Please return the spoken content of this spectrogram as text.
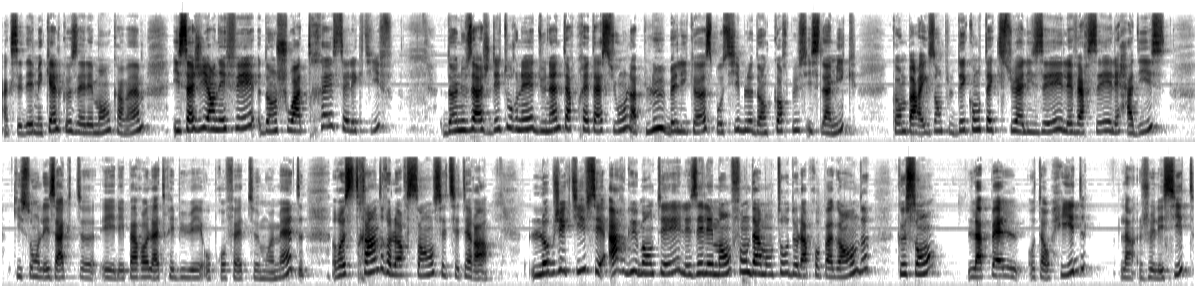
accéder, mais quelques éléments quand même. Il s'agit en effet d'un choix très sélectif d'un usage détourné d'une interprétation la plus belliqueuse possible d'un corpus islamique, comme par exemple décontextualiser les versets et les hadiths, qui sont les actes et les paroles attribuées au prophète Mohammed, restreindre leur sens, etc. L'objectif, c'est argumenter les éléments fondamentaux de la propagande, que sont l'appel au tawhid, là je les cite,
